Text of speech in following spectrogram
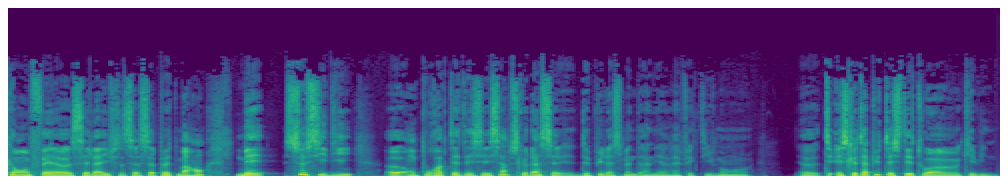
quand on fait ces lives. Ça, ça, peut être marrant, mais Ceci dit, on pourra peut-être essayer ça parce que là, c'est depuis la semaine dernière, effectivement, euh, est-ce que tu as pu tester toi, euh, Kevin?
